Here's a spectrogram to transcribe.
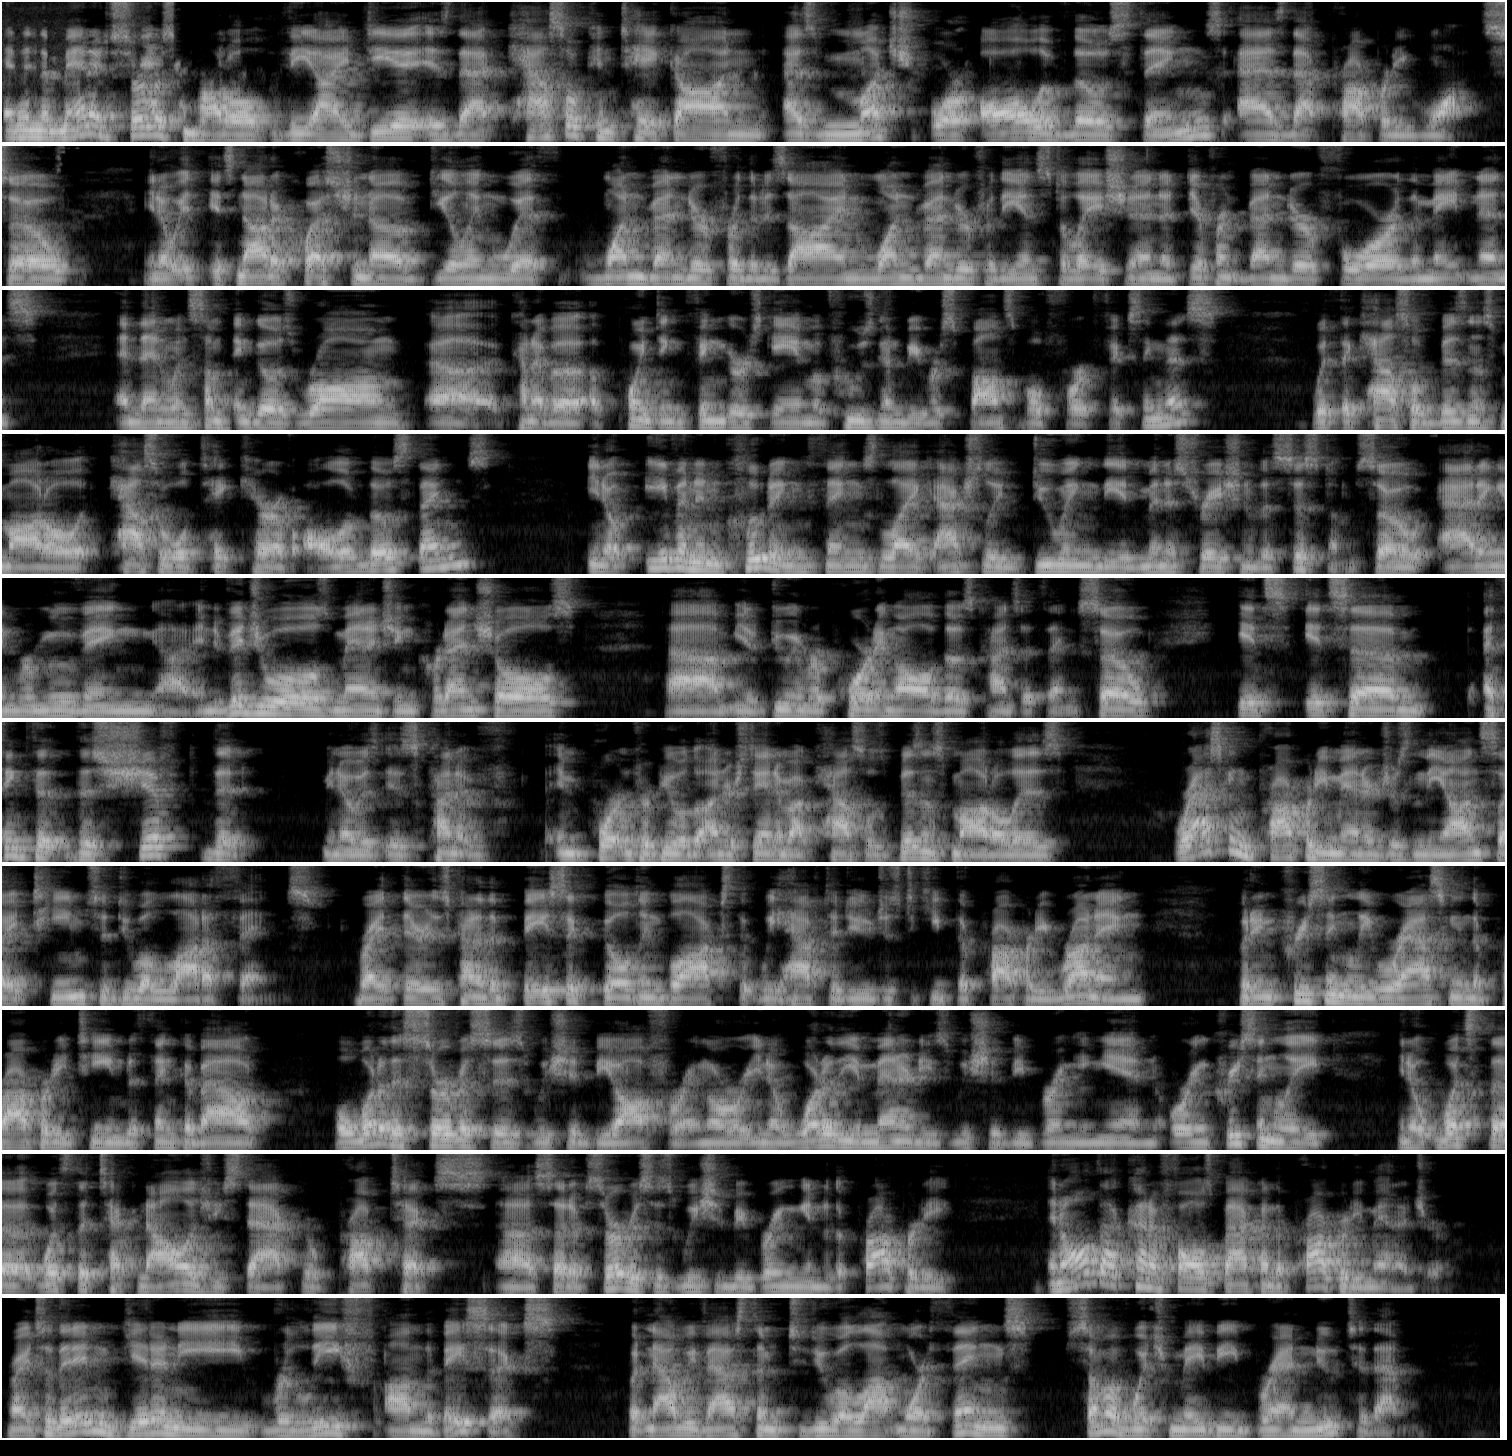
And in the managed service model, the idea is that Kastle can take on as much or all of those things as that property wants. So, you know, it, it's not a question of dealing with one vendor for the design, one vendor for the installation, a different vendor for the maintenance. And then when something goes wrong, uh, kind of a, a pointing fingers game of who's going to be responsible for fixing this. With the Kastle business model, Kastle will take care of all of those things you know, even including things like actually doing the administration of the system. So adding and removing uh, individuals, managing credentials, um, you know, doing reporting, all of those kinds of things. So it's it's um, I think that the shift that you know is, is kind of important for people to understand about Kastle's business model is we're asking property managers and the on-site teams to do a lot of things, right? There's kind of the basic building blocks that we have to do just to keep the property running, but increasingly we're asking the property team to think about well, what are the services we should be offering, or you know, what are the amenities we should be bringing in, or increasingly, you know, what's the what's the technology stack or prop tech's uh, set of services we should be bringing into the property, and all that kind of falls back on the property manager, right? So they didn't get any relief on the basics, but now we've asked them to do a lot more things, some of which may be brand new to them.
